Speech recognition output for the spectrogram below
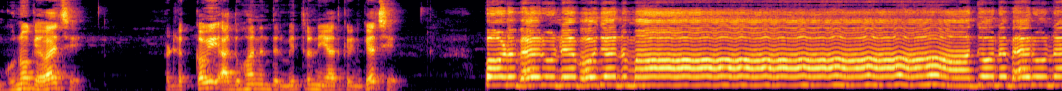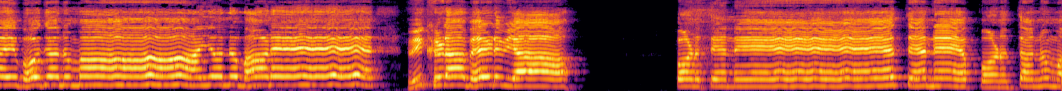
ગુનો કહેવાય છે. એટલે કવિ આ દુહાની અંદર મિત્રને યાદ કરીને કહે છે પણ ભેરું ને ભોજનમાં જોન ભેરું ને ભોજનમાં યન ભાણે વિખડા ભેળવ્યા. પણ તેને તેને પણ તનમાં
